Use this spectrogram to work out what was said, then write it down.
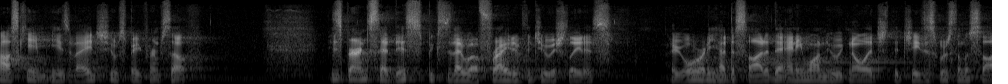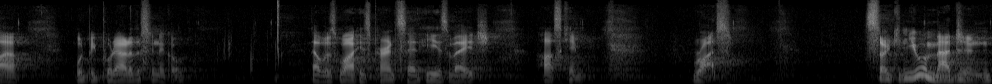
Ask him, he is of age, he'll speak for himself. His parents said this because they were afraid of the Jewish leaders, who already had decided that anyone who acknowledged that Jesus was the Messiah would be put out of the synagogue. That was why his parents said, He is of age, ask him. Right. So, can you imagine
